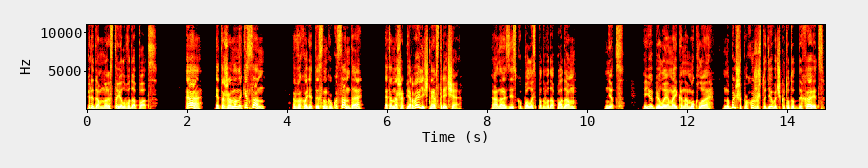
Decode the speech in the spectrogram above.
передо мной стоял водопад. «А, это же Ананоки-сан! Выходит, ты Сангоку-сан, да? Это наша первая личная встреча?» Она здесь купалась под водопадом. Нет, её белая майка намокла, но больше похоже, что девочка тут отдыхает,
